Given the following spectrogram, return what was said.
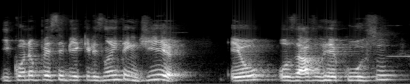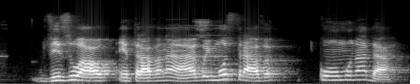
E quando eu percebia que eles não entendiam, eu usava o recurso visual, entrava na água e mostrava como nadar.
